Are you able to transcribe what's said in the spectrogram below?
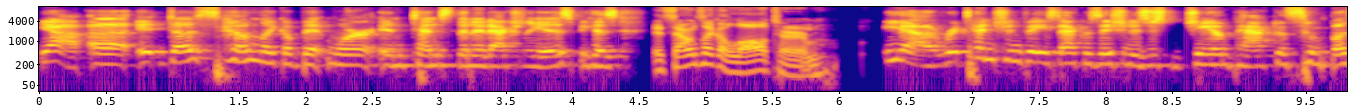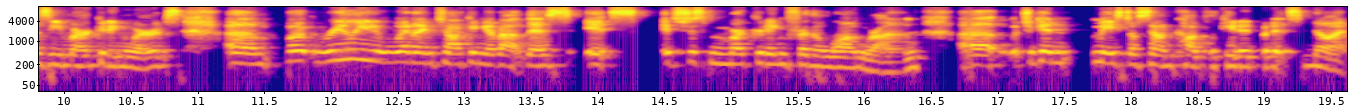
Yeah, uh, it does sound like a bit more intense than it actually is because it sounds like a law term. Yeah, retention based acquisition is just jam packed with some buzzy marketing words. Um, but really, when I'm talking about this, it's it's just marketing for the long run, uh, which again may still sound complicated, but it's not.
